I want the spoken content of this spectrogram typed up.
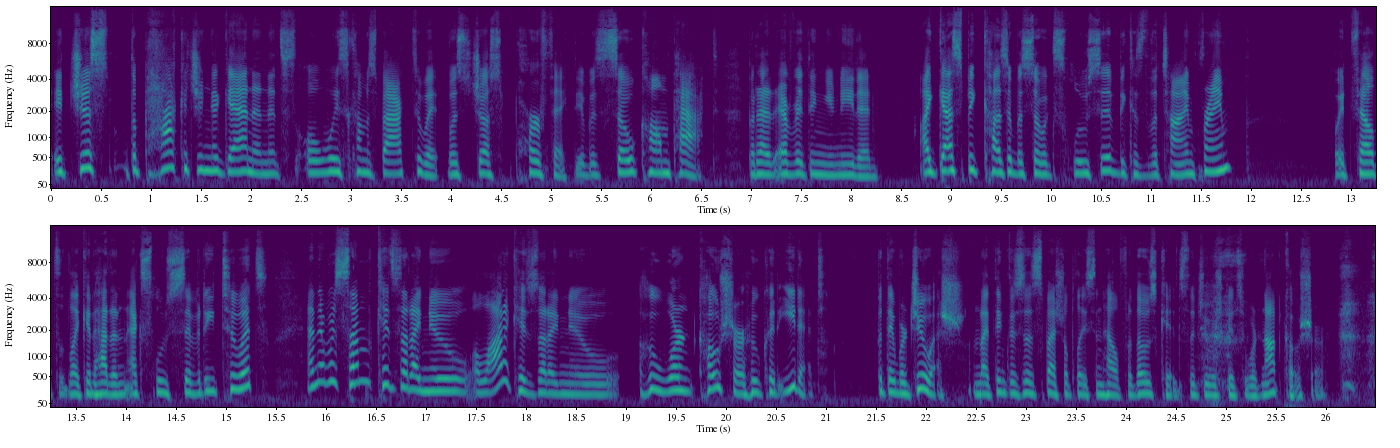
It just, the packaging again, and it's always comes back to it, was just perfect. It was so compact, but had everything you needed. I guess because it was so exclusive, because of the time frame, it felt like it had an exclusivity to it. And there was some kids that I knew, a lot of kids that I knew who weren't kosher who could eat it, but they were Jewish. And I think this is a special place in hell for those kids, the Jewish kids who were not kosher.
